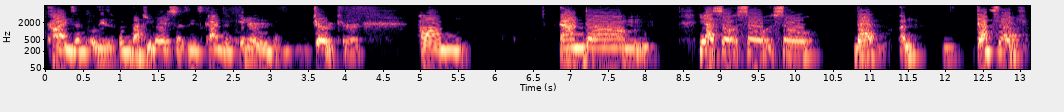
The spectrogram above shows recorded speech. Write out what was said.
kinds of these upakilesas, these kinds of inner dirt, or um, and um, yeah, so so so that um, that's like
